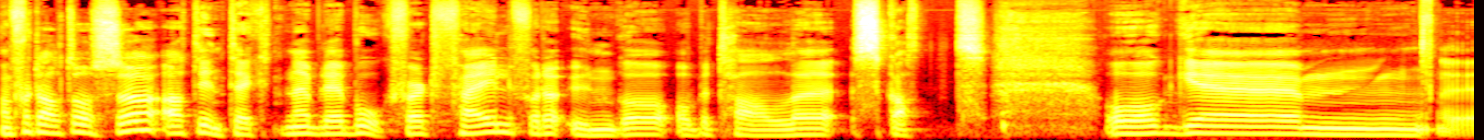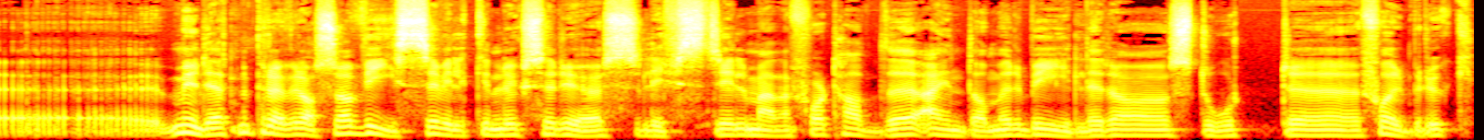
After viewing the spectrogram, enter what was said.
Han fortalte også at inntektene ble bokført feil for å unngå å betale skatt. Og eh, myndighetene prøver også å vise hvilken luksuriøs livsstil Manafort hadde, eiendommer, biler og stort eh, forbruk.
